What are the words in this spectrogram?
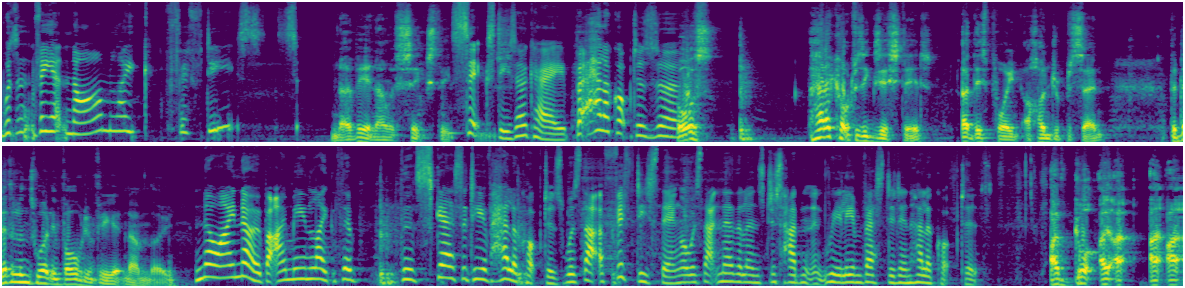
wasn't Vietnam like 50s, No, Vietnam was 60s. 60s? Okay, but helicopters are. course, helicopters existed at this point 100%. The Netherlands weren't involved in Vietnam, though. No, I know, but I mean, like the the scarcity of helicopters was that a 50s thing, or was that Netherlands just hadn't really invested in helicopters? I've got. I, I, I,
